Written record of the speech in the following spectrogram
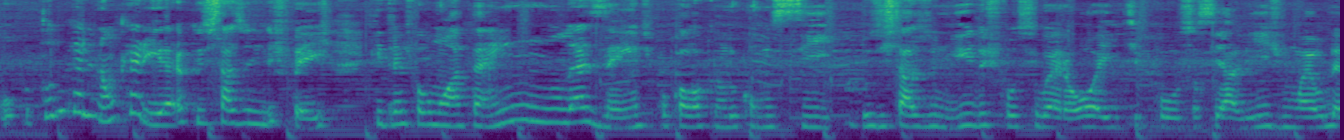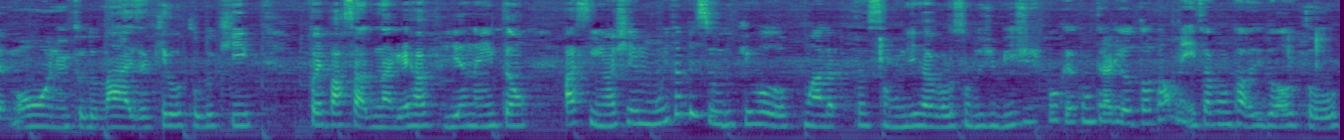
o- tudo que ele não queria era o que os Estados Unidos fez, que transformou até em um desenho, tipo, colocando como se os Estados Unidos fosse o herói, tipo, o socialismo é o demônio e tudo mais, aquilo tudo que foi passado na Guerra Fria, né? Então, assim, eu achei muito absurdo o que rolou com a adaptação de Revolução dos Bichos, porque contrariou totalmente a vontade do autor.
